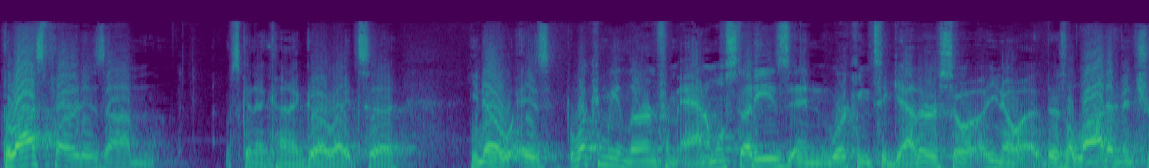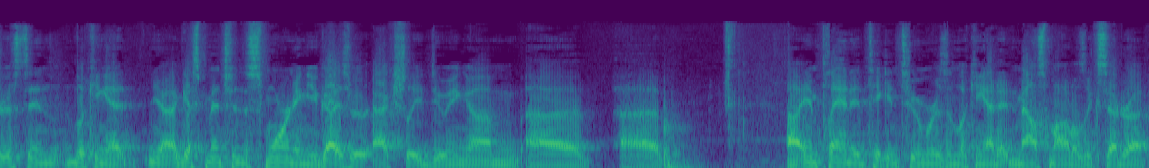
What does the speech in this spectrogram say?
The last part is um, I'm just going to kind of go right to you know, is what can we learn from animal studies and working together? So, you know, there's a lot of interest in looking at, you know, I guess mentioned this morning, you guys are actually doing um, uh, uh, uh, implanted, taking tumors and looking at it in mouse models, et cetera.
